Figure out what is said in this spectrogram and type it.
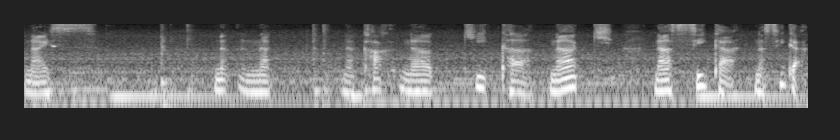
Nice. Na, na, naka, nakika, nak, nasika, nasika.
